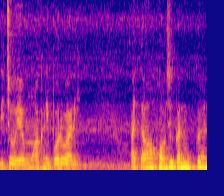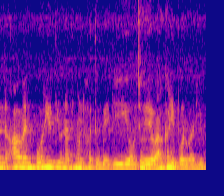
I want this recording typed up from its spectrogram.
નીચો એ હું આંખણી પરવારી. આ તો હજુ કાન મૂકન આવે ને પોર્યું થયું ને હું હતું બે હજુ એ આંખણી પરવાર્યું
